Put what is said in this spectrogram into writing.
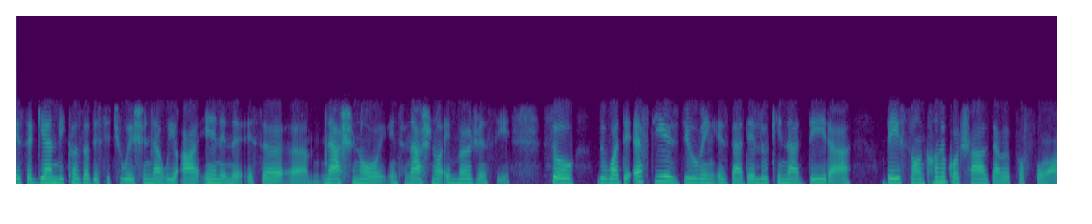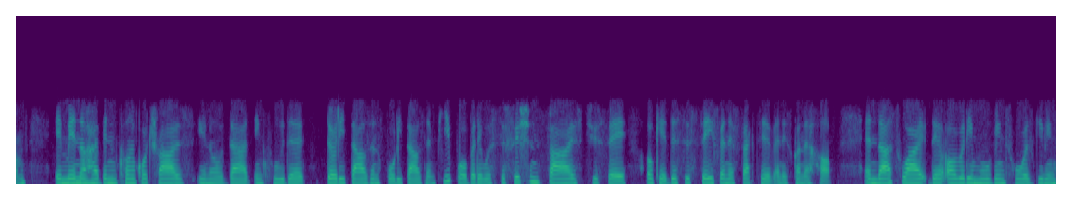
It's again because of the situation that we are in, and it's a um, national or international emergency. So the, what the FDA is doing is that they're looking at data based on clinical trials that were performed. It may not have been clinical trials, you know, that included 30,000, 40,000 people, but it was sufficient size to say, okay, this is safe and effective and it's going to help. And that's why they're already moving towards giving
